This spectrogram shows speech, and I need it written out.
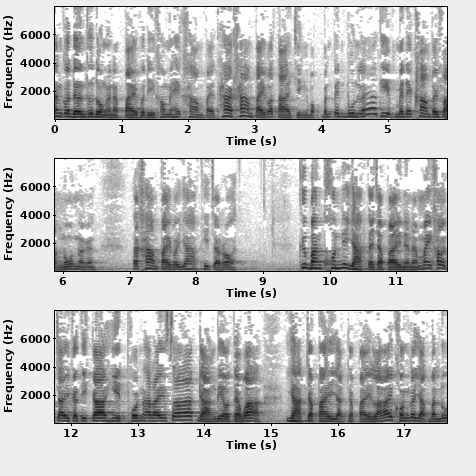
่านก็เดินทุดงอะนะไปพอดีเขาไม่ให้ข้ามไป ถ้าข้ามไปก็ตายจริงบอกมันเป็นบุญแล้วที่ไม่ได้ข้ามไปฝั่งโน้นเหมือนกันถ้าข้ามไปก็ยากที่จะรอด คือบางคนเนี่ยอยากแต่จะไปเนี่ยนะไม่เข้าใจกติกาเหตุผลอะไรสักอย่างเดียว แต่ว่าอยากจะไปอยากจะไปหลายคนก็อยากบรรลุ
